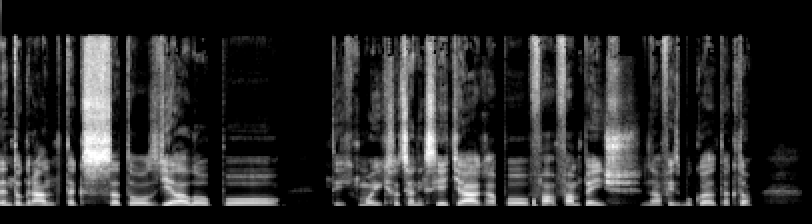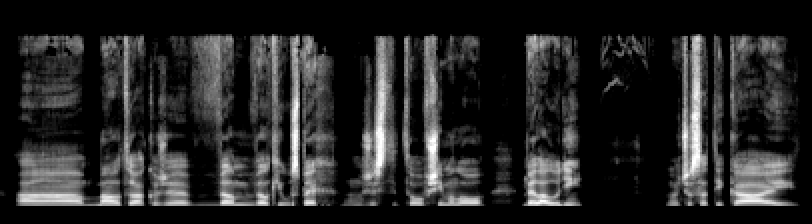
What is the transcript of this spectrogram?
tento grant, tak sa to zdieľalo po tých mojich sociálnych sieťach a po fanpage na Facebooku a takto. A malo to akože veľmi veľký úspech, že si to všimlo veľa ľudí, no, čo sa týka aj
